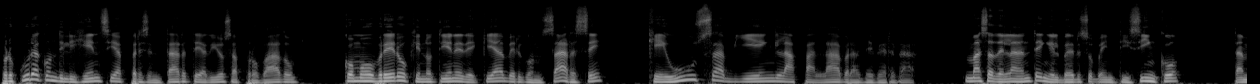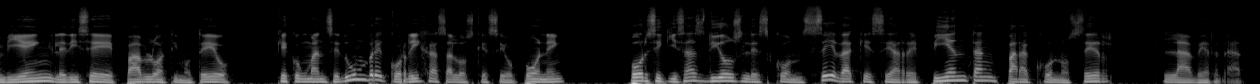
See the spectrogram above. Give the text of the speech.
Procura con diligencia presentarte a Dios aprobado, como obrero que no tiene de qué avergonzarse, que usa bien la palabra de verdad. Más adelante, en el verso 25, también le dice Pablo a Timoteo, que con mansedumbre corrijas a los que se oponen, por si quizás Dios les conceda que se arrepientan para conocer la verdad.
